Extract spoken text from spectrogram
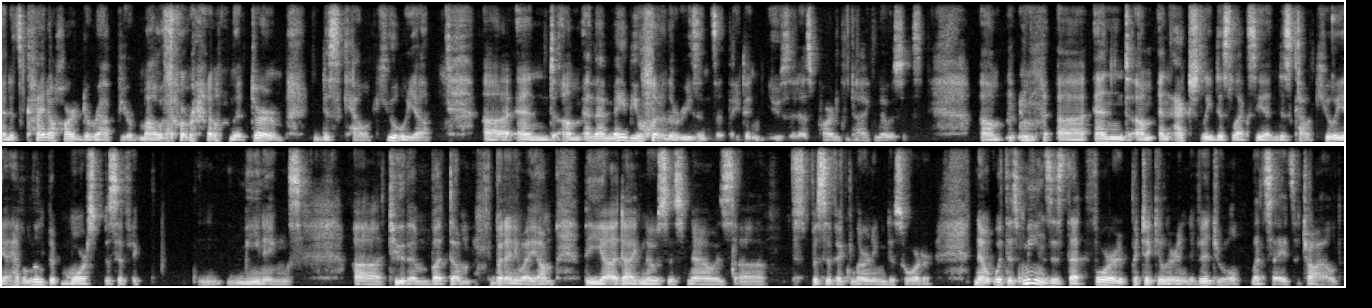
and it's kind of hard to wrap your mouth around the term dyscalculia, uh, and um, and that may be one of the reasons that they didn't use it as part of the diagnosis. Um, uh, and um, and actually, dyslexia and dyscalculia have a little bit more specific meanings uh, to them. But um, but anyway, um, the uh, diagnosis now is uh, specific learning disorder. Now, what this means is that for a particular individual, let's say it's a child,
